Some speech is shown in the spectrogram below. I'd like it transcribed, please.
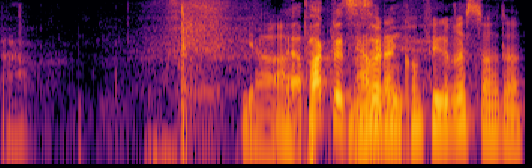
Ja, Ja, Parkplätze Ja, aber dann konfigurierst du halt,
